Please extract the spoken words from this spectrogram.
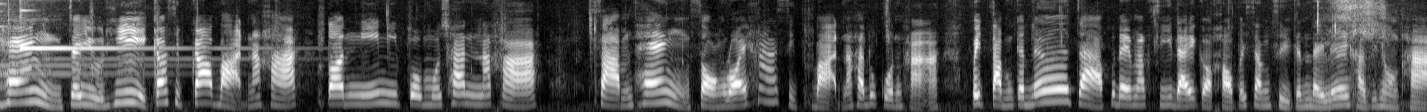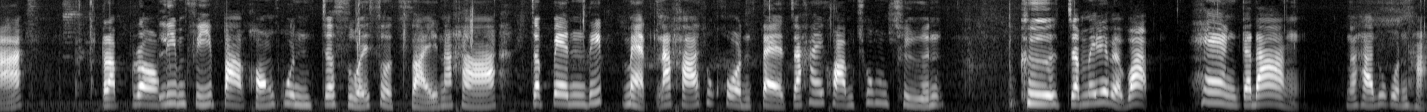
แท่งจะอยู่ที่ 99 บาทนะคะ ตอนนี้มีโปรโมชั่นนะคะสามแท่ง 250 บาทนะคะ ทุกคนค่ะ ไปต่ำกันเด้อจ้าผู้ใดมักซีใดก็เขาไปสั่งสื่อกันได้เลยค่ะพี่น้องค่ะ รับรองริมฝีปากของคุณจะสวยสดใสนะคะ จะเป็นริปแมตนะคะทุกคนแต่จะให้ความชุ่มชื้น คือจะไม่ได้แบบว่าแห้งกระด้างนะคะ ทุกคนหา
